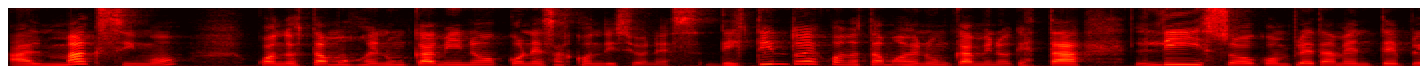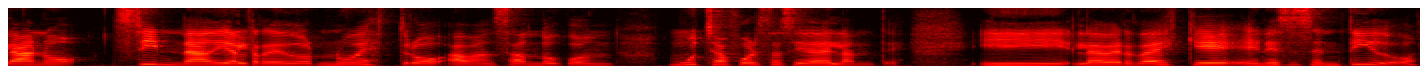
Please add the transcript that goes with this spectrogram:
al máximo cuando estamos en un camino con esas condiciones. Distinto es cuando estamos en un camino que está liso, completamente plano, sin nadie alrededor nuestro, avanzando con mucha fuerza hacia adelante. Y la verdad es que en ese sentido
